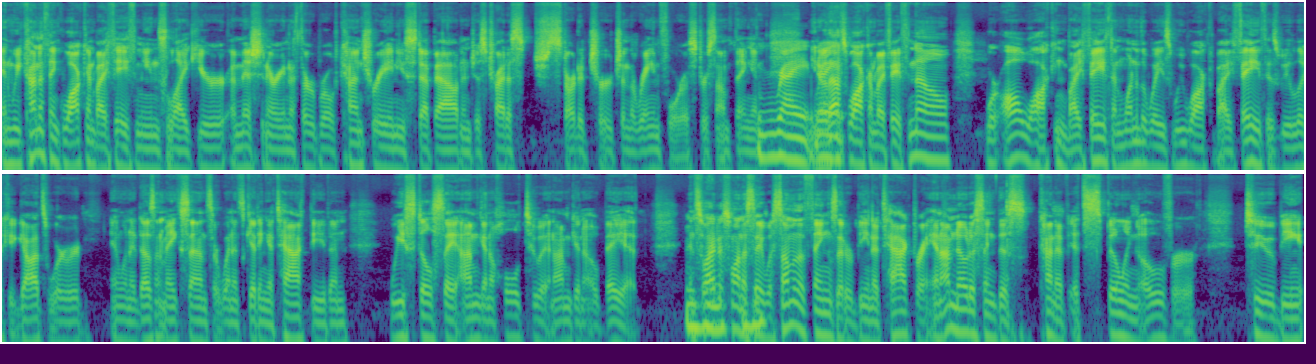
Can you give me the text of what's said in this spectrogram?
and we kind of think walking by faith means like you're a missionary in a third world country and you step out and just try to start a church in the rainforest or something and right you know right. that's walking by faith no we're all walking by faith and one of the ways we walk by faith is we look at God's word and when it doesn't make sense or when it's getting attacked even we still say, I'm going to hold to it and I'm going to obey it. And mm-hmm, so I mm-hmm, just want to mm-hmm. say, with some of the things that are being attacked, right, and I'm noticing this kind of it's spilling over to being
